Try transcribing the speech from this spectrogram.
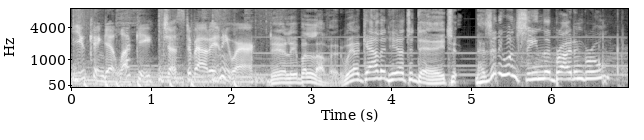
you can get lucky just about anywhere. Dearly beloved, we are gathered here today to. Has anyone seen the bride and groom?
